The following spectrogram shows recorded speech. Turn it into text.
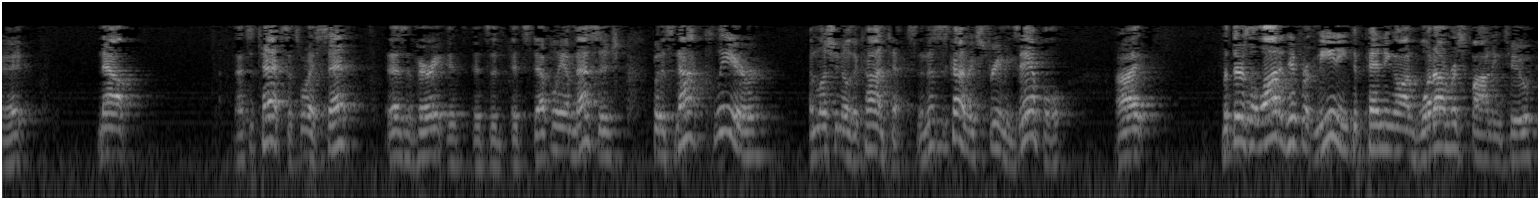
Okay? Now, that's a text. That's what I sent. It has a very, it, it's a, it's definitely a message, but it's not clear unless you know the context. And this is kind of an extreme example, all right? But there's a lot of different meaning depending on what I'm responding to,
